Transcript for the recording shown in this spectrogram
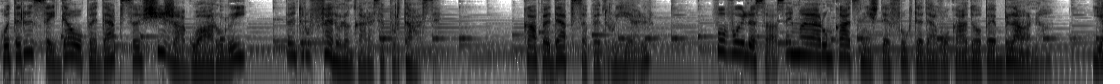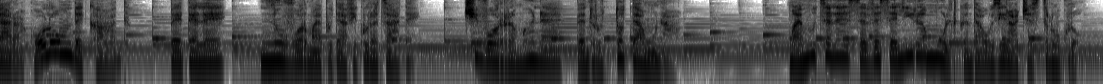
hotărâ să-i dea o pedeapsă și jaguarului pentru felul în care se purtase. Ca pedeapsă pentru el, vă voi lăsa să-i mai aruncați niște fructe de avocado pe blană, iar acolo unde cad, petele nu vor mai putea fi curățate, ci vor rămâne pentru totdeauna. Maimuțele se veseliră mult când auziră acest lucru,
